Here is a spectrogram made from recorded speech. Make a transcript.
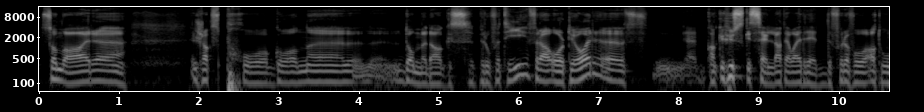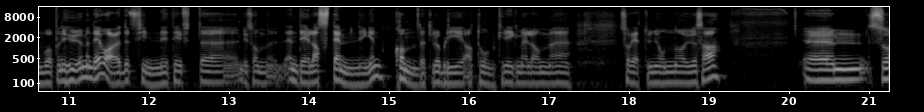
som var uh, en slags pågående dommedagsprofeti fra år til år. Uh, jeg kan ikke huske selv at jeg var redd for å få atomvåpen i huet, men det var jo definitivt uh, liksom en del av stemningen. Kom det til å bli atomkrig mellom Sovjetunionen og USA? Um, så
